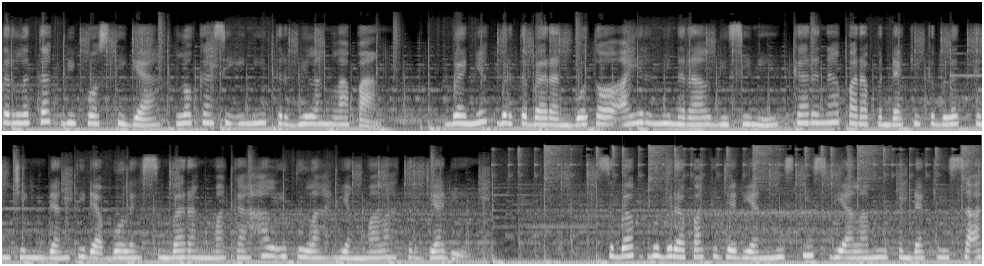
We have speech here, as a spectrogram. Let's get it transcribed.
Terletak di pos 3, lokasi ini terbilang lapang. Banyak bertebaran botol air mineral di sini, karena para pendaki kebelet kencing dan tidak boleh sembarang maka hal itulah yang malah terjadi. Sebab beberapa kejadian mistis dialami pendaki saat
